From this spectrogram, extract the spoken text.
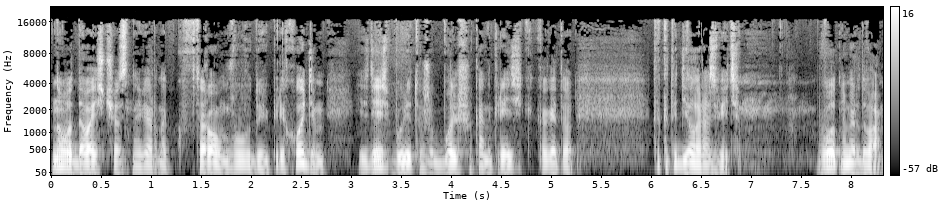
Ну вот давай сейчас, наверное, к второму выводу и переходим. И здесь будет уже больше конкретики, как это, как это дело развить. Вывод номер два.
